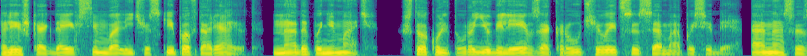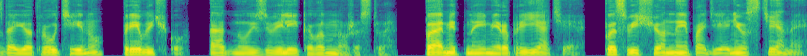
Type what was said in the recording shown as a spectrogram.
лишь когда их символически повторяют. Надо понимать, что культура юбилеев закручивается сама по себе. Она создает рутину, привычку, одну из великого множества. Памятные мероприятия, посвященные падению стены,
